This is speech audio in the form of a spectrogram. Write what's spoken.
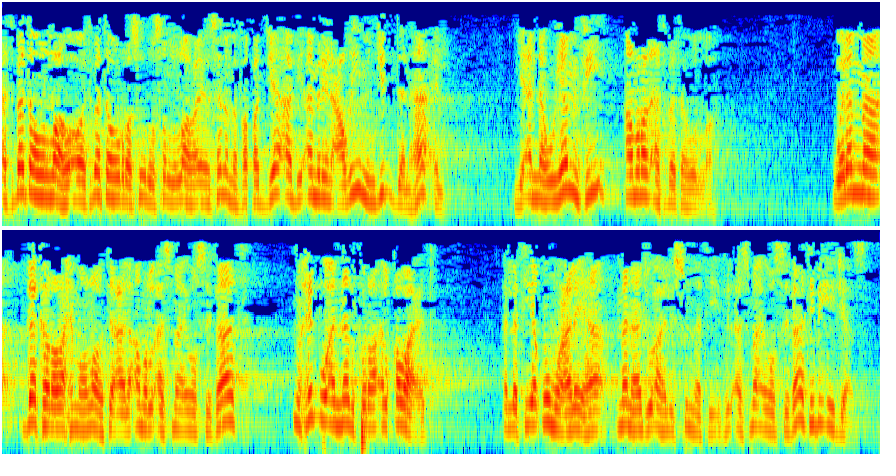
أثبته الله أو أثبته الرسول صلى الله عليه وسلم فقد جاء بأمر عظيم جدا هائل لأنه ينفي أمرا أثبته الله. ولما ذكر رحمه الله تعالى أمر الأسماء والصفات نحب أن نذكر القواعد التي يقوم عليها منهج أهل السنة في الأسماء والصفات بإيجاز.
